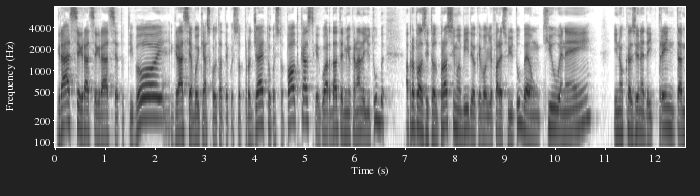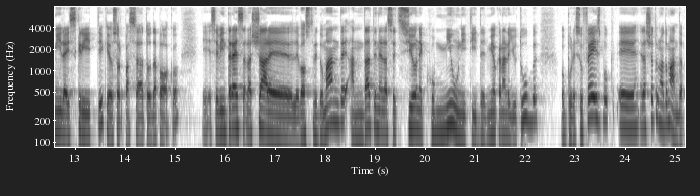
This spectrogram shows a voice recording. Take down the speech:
Grazie, grazie, grazie a tutti voi, grazie a voi che ascoltate questo progetto, questo podcast, che guardate il mio canale YouTube. A proposito, il prossimo video che voglio fare su YouTube è un QA in occasione dei 30.000 iscritti che ho sorpassato da poco. E se vi interessa lasciare le vostre domande, andate nella sezione community del mio canale YouTube oppure su Facebook e lasciate una domanda.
